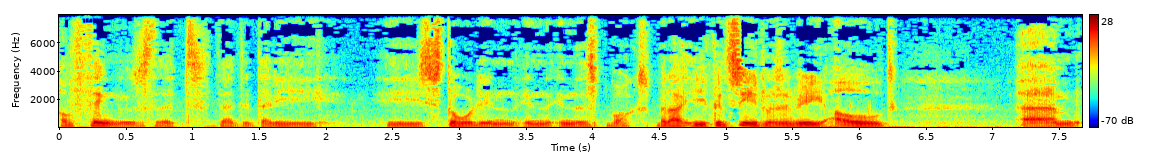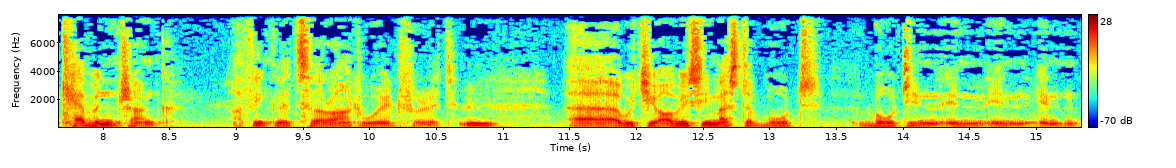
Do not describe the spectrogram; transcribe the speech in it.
of things that that that he he stored in in in this box. But I, you could see it was a very old um, cabin trunk. I think that's the right word for it. Uh, which he obviously must have bought bought in in in, in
